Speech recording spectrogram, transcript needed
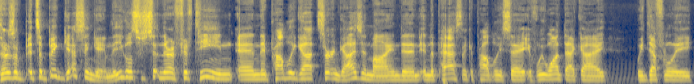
there's a it's a big guessing game. The Eagles are sitting there at 15 and they probably got certain guys in mind and in the past they could probably say if we want that guy, we definitely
